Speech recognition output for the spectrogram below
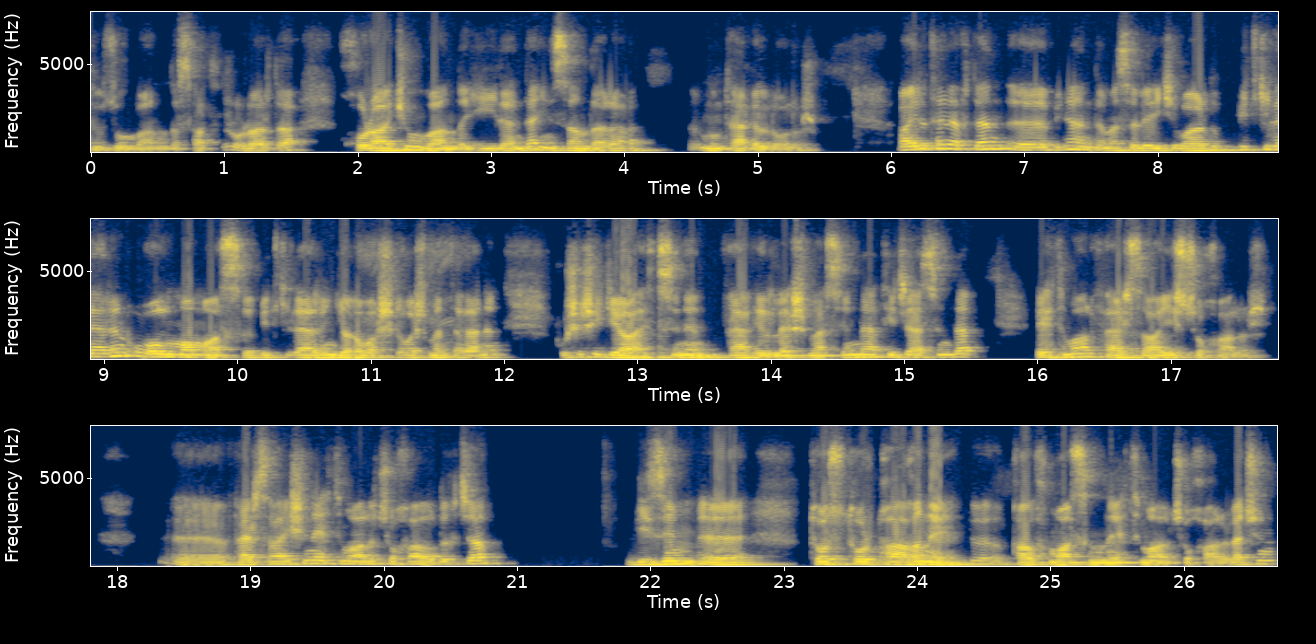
duz ünvanında satılır. Onlar da xoraki ünvanında yeyiləndə insanlara müntəqil olur. Ayrı tərəfdən e, bir dənə də məsələ ki vardı. Bitkilərin olmaması, bitkilərin yavaş-yavaş məntəqənin puşişi giyahisinin fəqirləşməsinin nəticəsində ehtimal fərsayiş çoxalır e, fərsayişin ehtimalı çoxaldıqca bizim e, toz torpağın e, qalxmasının ehtimalı çoxalır və çün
